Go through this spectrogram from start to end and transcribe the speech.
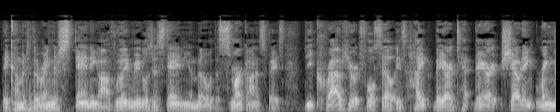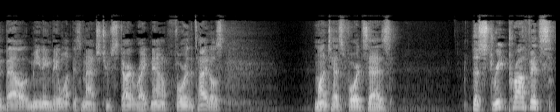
They come into the ring. They're standing off. William Regal's just standing in the middle with a smirk on his face. The crowd here at Full Sail is hype. They are te- they are shouting "Ring the bell," meaning they want this match to start right now for the titles. Montez Ford says, "The Street Profits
